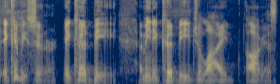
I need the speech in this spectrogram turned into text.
It could be sooner. It could be. I mean, it could be July August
